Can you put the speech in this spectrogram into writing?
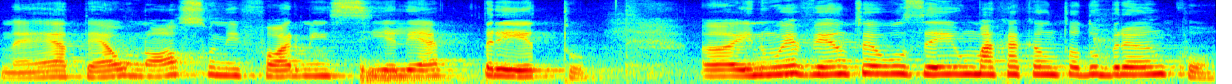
né? Até o nosso uniforme em si, ele é preto. Ah, e num evento eu usei um macacão todo branco.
